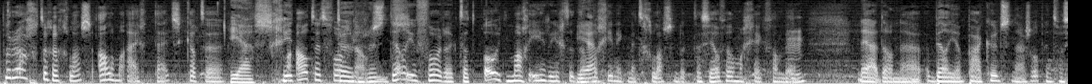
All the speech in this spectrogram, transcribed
prachtige glas. Allemaal eigentijds. Ik had eh, Ja, me altijd voorgenomen. Stel je voor dat ik dat ooit mag inrichten. Dan Ja. begin ik met glas, omdat ik daar zelf helemaal gek van ben. Nou ja, dan eh, bel je een paar kunstenaars op. En het was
